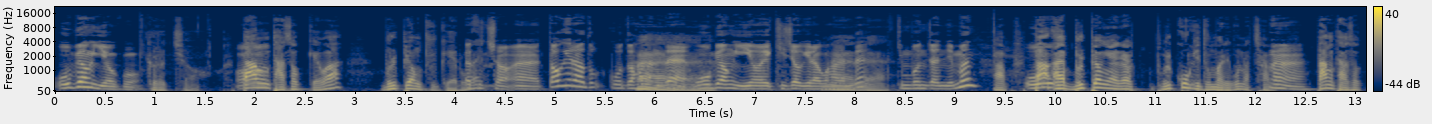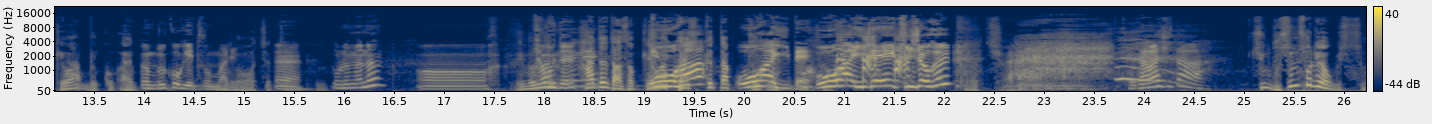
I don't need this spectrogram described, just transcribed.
오병이어고. 그렇죠. 어. 빵 다섯 개와 물병 두 개로. 아, 그쵸. 예, 떡이라고도 네, 하는데, 네, 네. 오병 이어의 기적이라고 네, 하는데, 네. 김본자님은, 아, 오- 빵, 아, 물병이 아니라 물고기 두 마리구나, 참. 예, 빵 다섯 개와 물고, 아, 어, 물고기 두 마리. 뭐 어쨌든. 예, 그러면은, 어, 이분은? 하드 다섯 개와 오하, 오하 개. 이대 오하 이대의 기적을, 그렇죠. 대단하시다. 지금 무슨 소리 하고 있어?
